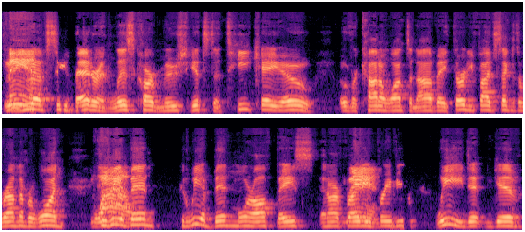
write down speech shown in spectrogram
The UFC veteran Liz Carmouche gets the TKO over Kana Watanabe. 35 seconds to round number one. Could we have been could we have been more off base in our Friday Man. preview? We didn't give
